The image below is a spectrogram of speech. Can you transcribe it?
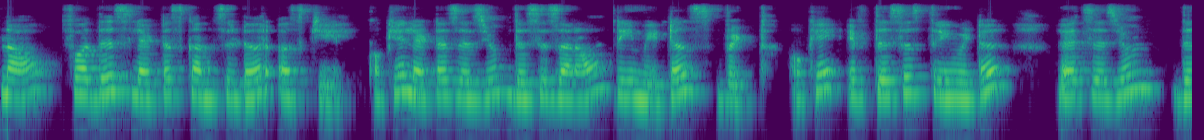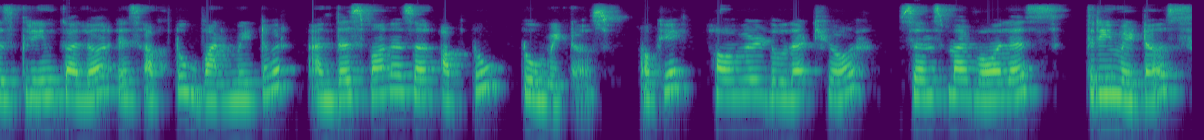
now for this let us consider a scale. Okay, let us assume this is around 3 meters width. Okay, if this is 3 meter, let's assume this green color is up to 1 meter and this one is up to 2 meters. Okay, how we'll do that here? Since my wall is 3 meters,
